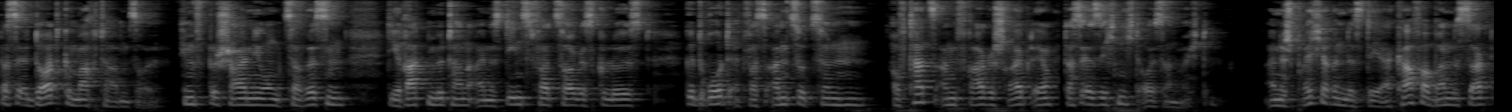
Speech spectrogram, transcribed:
dass er dort gemacht haben soll. Impfbescheinigung zerrissen, die Radmüttern eines Dienstfahrzeuges gelöst, gedroht etwas anzuzünden. Auf Taz Anfrage schreibt er, dass er sich nicht äußern möchte. Eine Sprecherin des DRK-Verbandes sagt,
